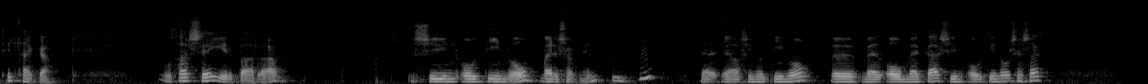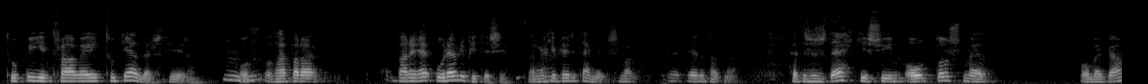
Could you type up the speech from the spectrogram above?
tiltæka og þar segir bara syn og dino væri sögnin Mm já, syn og dino uh, með omega, syn og dino sem sagt to be in travel together þýðir hann. Og, og það er bara, bara e- úr Euripítisi það er Já. ekki fleiri dæmir sem að, eru þarna. Þetta er sagt ekki syn ódos með omega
